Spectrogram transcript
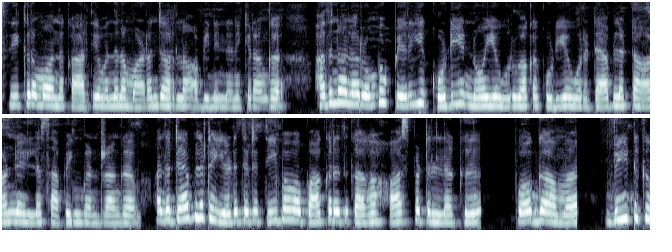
சீக்கிரமாக அந்த கார்த்தியை வந்து நம்ம அடைஞ்சிடலாம் அப்படின்னு நினைக்கிறாங்க. அதனால ரொம்ப பெரிய கொடிய நோயை உருவாக்கக்கூடிய ஒரு டேப்லெட்டை ஆன்லைனில் ஷாப்பிங் பண்ணுறாங்க அந்த டேப்லெட்டை எடுத்துட்டு தீபாவை பார்க்கறதுக்காக ஹாஸ்பிட்டலுக்கு போகாமல் வீட்டுக்கு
